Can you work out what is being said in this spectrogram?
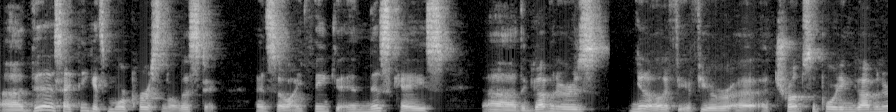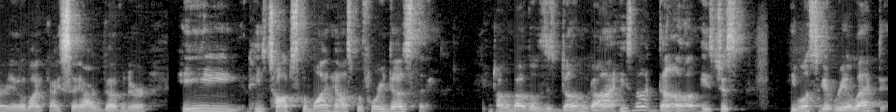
Uh, this, I think, it's more personalistic. And so I think in this case, uh, the governors, you know, if, if you're a, a Trump supporting governor, you know, like I say, our governor, he he talks to the White House before he does things. You're talking about those this dumb guy. He's not dumb. He's just he wants to get reelected.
